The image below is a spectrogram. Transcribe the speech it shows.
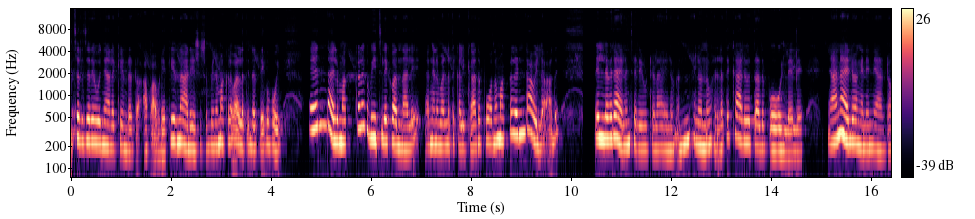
ചെറിയ ചെറിയ ഊഞ്ഞാലൊക്കെ ഉണ്ട് കേട്ടോ അപ്പോൾ അവിടെയൊക്കെ ഇരുന്ന് ആടിയ ശേഷം പിന്നെ മക്കൾ വെള്ളത്തിന്റെ അടുത്തേക്ക് പോയി. എന്തായാലും മക്കൾ ബീച്ചിലേക്ക് വന്നാൽ അങ്ങനെ വെള്ളത്തിൽ കളിക്കാതെ പോകുന്ന മക്കൾ ഉണ്ടാവില്ല അത് വലിയവരായാലും ചെറിയ കുട്ടികളായാലും എന്തായാലും ഒന്ന് വെള്ളത്തിൽ കാലുകുത്താതെ പോവില്ല അല്ലേ ഞാനായാലും അങ്ങനെ തന്നെയാണ് കേട്ടോ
